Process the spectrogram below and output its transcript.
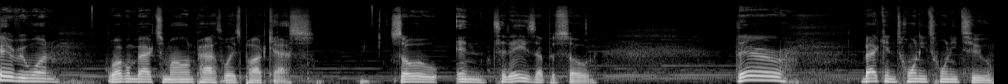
Hey everyone, welcome back to my own Pathways podcast. So, in today's episode, there back in 2022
